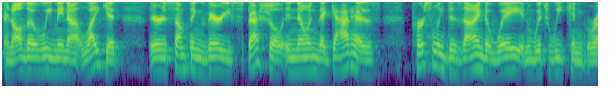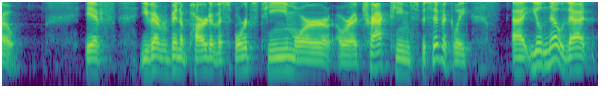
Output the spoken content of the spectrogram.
And although we may not like it, there is something very special in knowing that God has personally designed a way in which we can grow. If you've ever been a part of a sports team or, or a track team specifically, uh, you'll know that,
